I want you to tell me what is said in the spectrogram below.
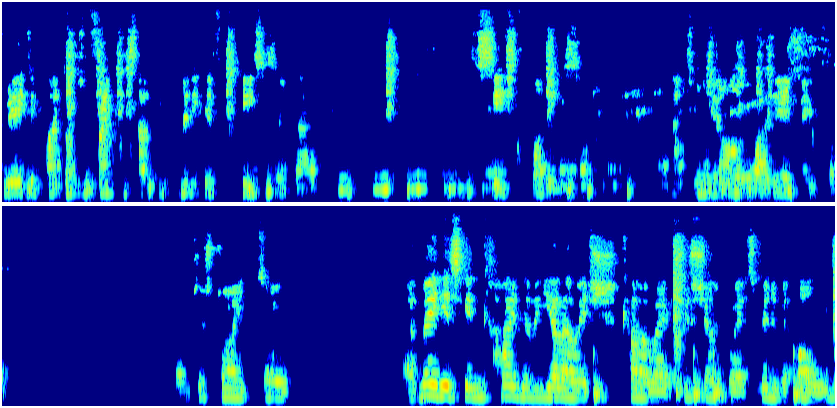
created by Dr. Frankenstein with many different pieces of uh, deceased bodies. That's the whole idea came from. I'm just trying, so I've made his skin kind of a yellowish colour where it just shows where it's been a bit old.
